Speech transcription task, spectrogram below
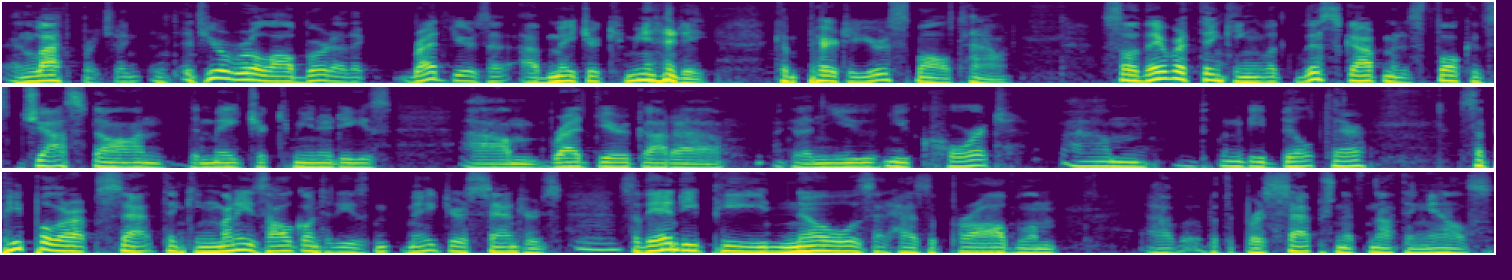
and Lethbridge. And if you're rural Alberta, Red Deer is a, a major community compared to your small town. So they were thinking, look, this government is focused just on the major communities. Um, Red Deer got a, got a new new court um, going to be built there. So people are upset, thinking money is all going to these major centres. So the NDP knows it has a problem uh, with the perception, if nothing else,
